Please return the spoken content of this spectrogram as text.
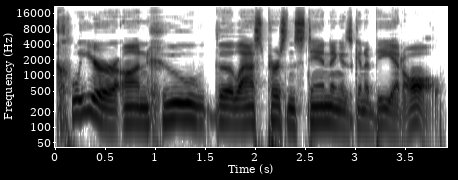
clear on who the last person standing is going to be at all.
